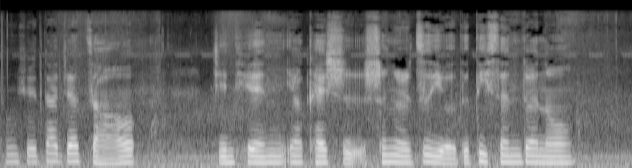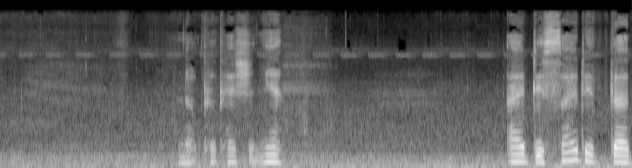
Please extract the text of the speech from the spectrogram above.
同学大家早，今天要开始生而自由的第三段哦。老课开始念。I decided that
